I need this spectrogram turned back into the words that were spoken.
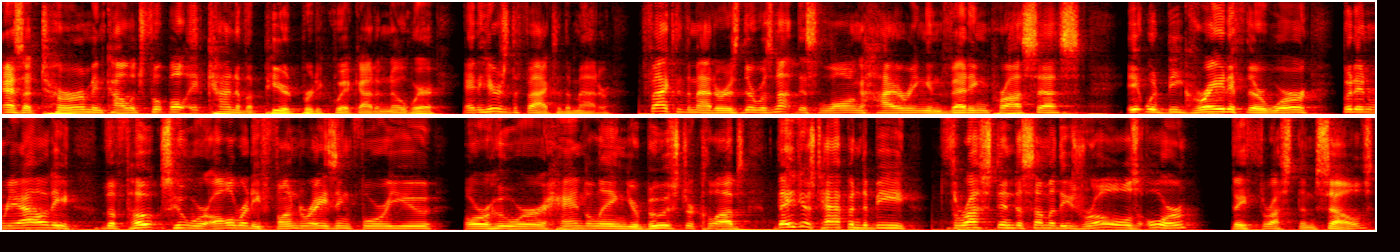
as a term in college football, it kind of appeared pretty quick out of nowhere. And here's the fact of the matter the fact of the matter is, there was not this long hiring and vetting process. It would be great if there were, but in reality, the folks who were already fundraising for you or who were handling your booster clubs, they just happened to be thrust into some of these roles or they thrust themselves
